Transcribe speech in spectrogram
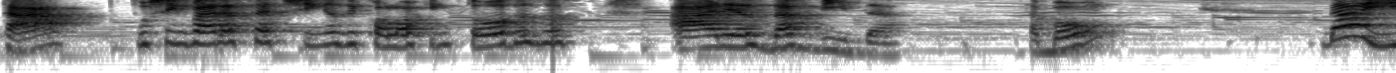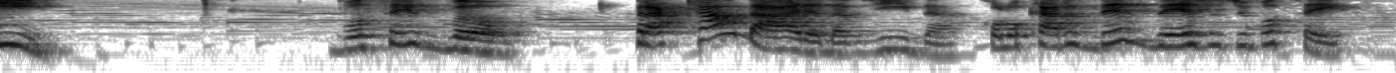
tá? Puxem várias setinhas e coloquem todas as áreas da vida, tá bom? Daí, vocês vão, para cada área da vida, colocar os desejos de vocês.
